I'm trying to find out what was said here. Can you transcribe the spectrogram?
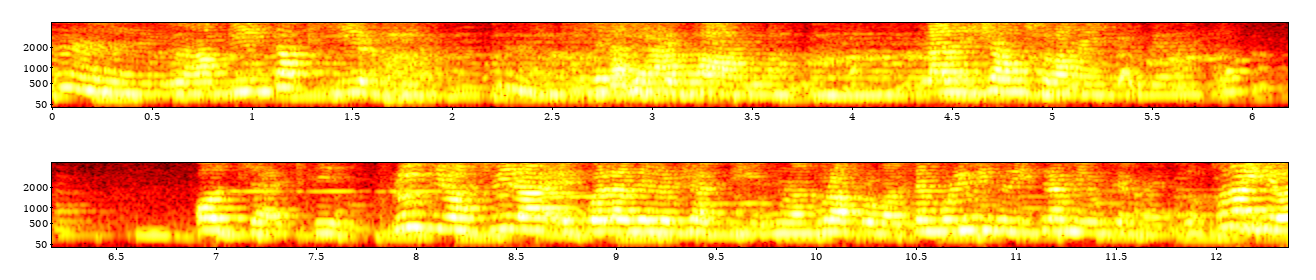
Mm, l'abilità Kirby. Mm, chissà di che parla. La leggiamo solamente, ovviamente. Oggetti. L'ultima sfida è quella degli oggetti, una dura prova, tempo limite di 3 minuti e mezzo. Un attimo,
